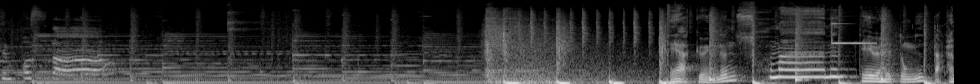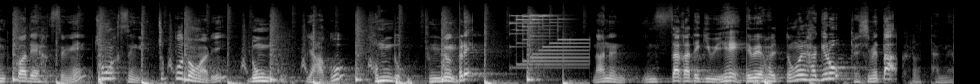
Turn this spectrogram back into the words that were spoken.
캠퍼스다. 대학교에는 수많은 대외 활동이 있다. 단과대 학생회, 총학생회, 축구 동아리, 농구, 야구, 검도 등등. 그래. 나는 인싸가 되기 위해 대외 활동을 하기로 결심했다. 그렇다면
